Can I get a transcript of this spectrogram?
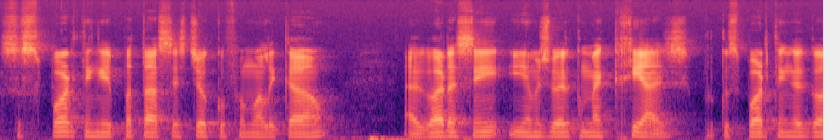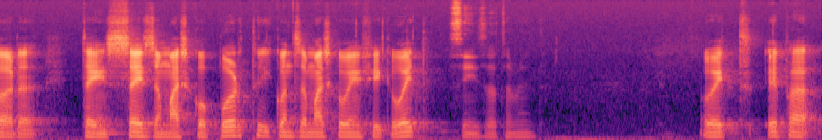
se o Sporting empatasse este jogo com o Famalicão, agora sim íamos ver como é que reage, porque o Sporting agora tem 6 a mais com o Porto e quantos a mais com o Benfica? 8? Sim, exatamente. 8. Epá,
